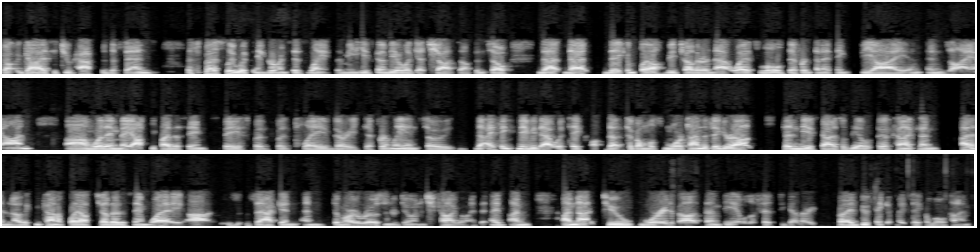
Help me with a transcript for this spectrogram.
guys that you have to defend, especially with Ingram and his length. I mean, he's going to be able to get shots up. And so that, that they can play off of each other in that way. It's a little different than I think BI and, and Zion, um, where they may occupy the same space, but, but play very differently. And so I think maybe that would take, that took almost more time to figure out than these guys will be able to kind of can, I don't know, they can kind of play off each other the same way, uh, Zach and, and DeMar DeRozan are doing in Chicago. I, I, I'm, I'm not too worried about them being able to fit together, but I do think it might take a little time.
